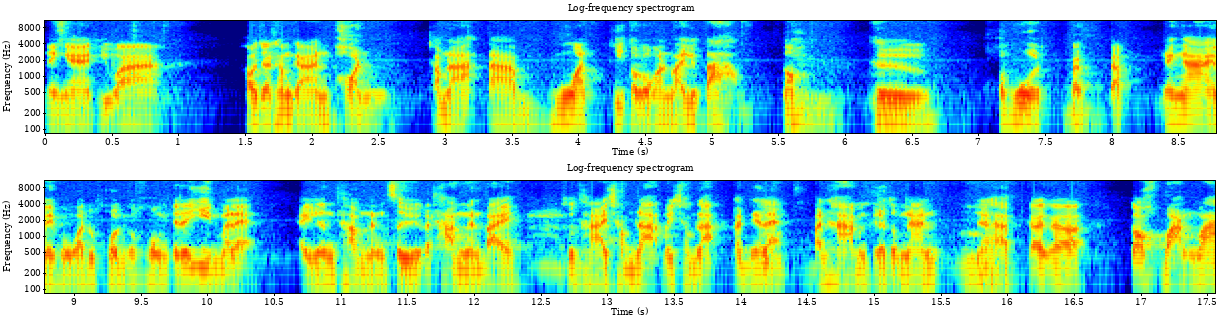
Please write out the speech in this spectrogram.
ในแง่ที่ว่าเขาจะทำการผ่อนชำระตามงวดที่ตกลงกันไว้หรือเปล่าเนาะคือพอพูดแบบแบบ ง่ายๆเลยผมว่าทุกคนก็คงจะได้ยินมาแหละ ไอ้เรื่องทำหนังสือก็ทำกันไป สุดท้ายชำระไม่ชำระก็เนี่ยแหละ ปัญหามันเกิดตรงนั้นนะครับ ก็ก็ก็หวังว่า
